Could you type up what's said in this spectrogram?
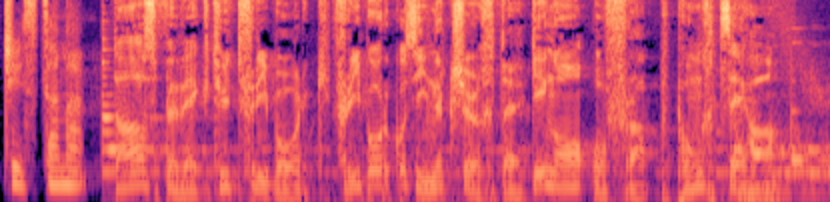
Tschüss zusammen. Das bewegt heute Freiburg. Freiburg aus seiner Geschichte. Ging auf frapp.ch.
